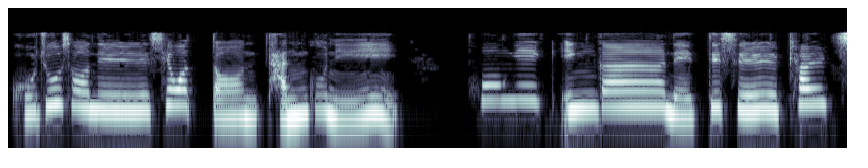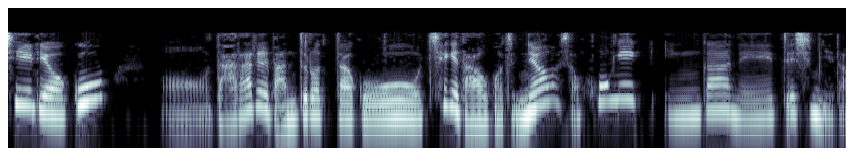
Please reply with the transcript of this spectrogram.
고조선을 세웠던 단군이 홍익 인간의 뜻을 펼치려고 어, 나라를 만들었다고 책에 나오거든요. 그래서 홍익 인간의 뜻입니다.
